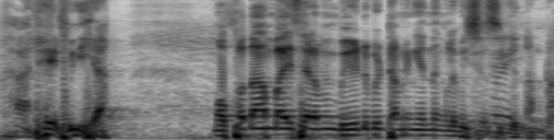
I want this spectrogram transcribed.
ഹാലേലുയ്യ മുപ്പതാം വയസ്സിൽ അവൻ വീട് വിട്ടണമെങ്കിൽ നിങ്ങൾ വിശ്വസിക്കുന്നുണ്ടോ?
